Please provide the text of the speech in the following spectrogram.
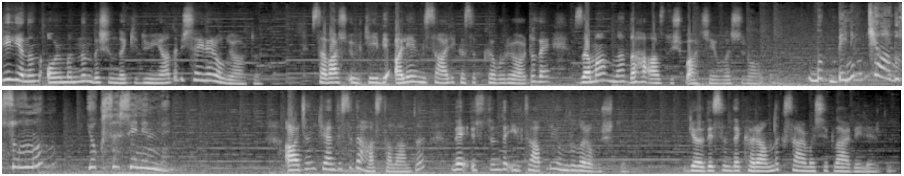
Lilia'nın ormanının dışındaki dünyada bir şeyler oluyordu. Savaş ülkeyi bir alev misali kasıp kavuruyordu ve zamanla daha az düş bahçeye ulaşır oldu. Bu benim kabusum mu? Yoksa senin mi? Ağacın kendisi de hastalandı ve üstünde iltihaplı yumrular oluştu. Gövdesinde karanlık sarmaşıklar belirdi.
